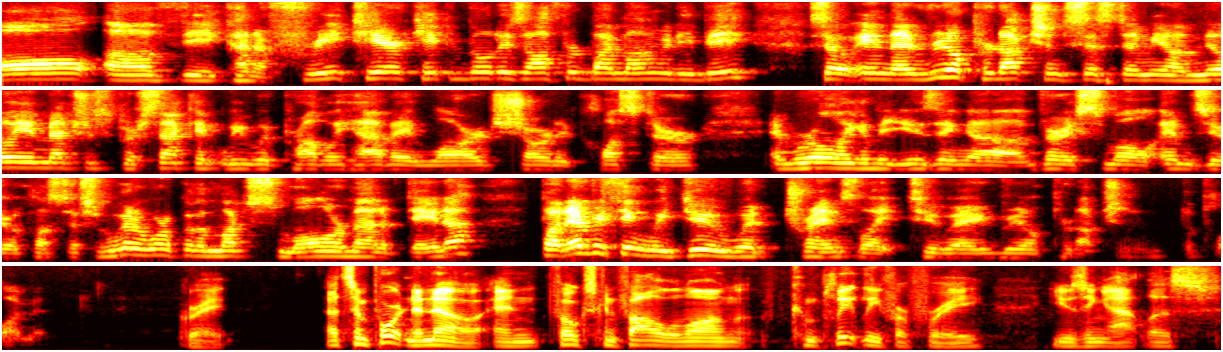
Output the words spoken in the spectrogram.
all of the kind of free tier capabilities offered by MongoDB. So in a real production system, you know, a million metrics per second, we would probably have a large sharded cluster, and we're only going to be using a very small M0 cluster. So we're going to work with a much smaller amount of data, but everything we do would translate to a real production deployment. Great. That's important to know. And folks can follow along completely for free using Atlas.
